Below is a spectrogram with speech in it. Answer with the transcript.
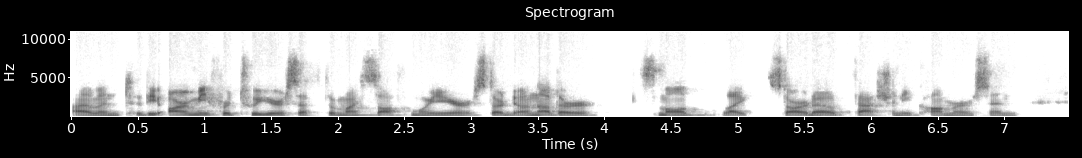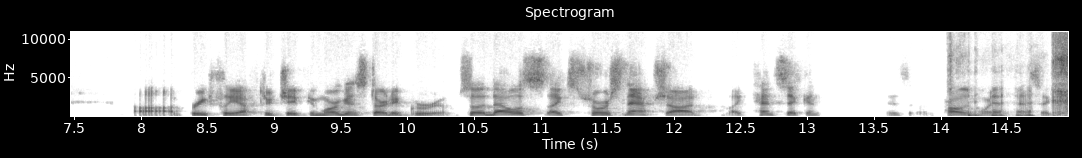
i went to the army for two years after my sophomore year started another small like startup fashion e-commerce and uh, briefly after jp morgan started gooroo so that was like short snapshot like 10 second it's probably more than 10 seconds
